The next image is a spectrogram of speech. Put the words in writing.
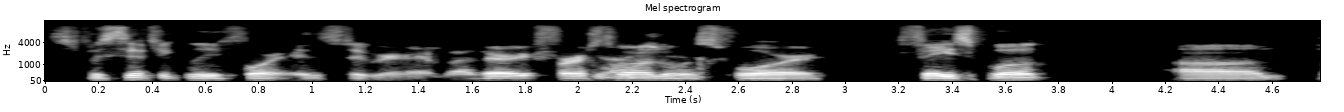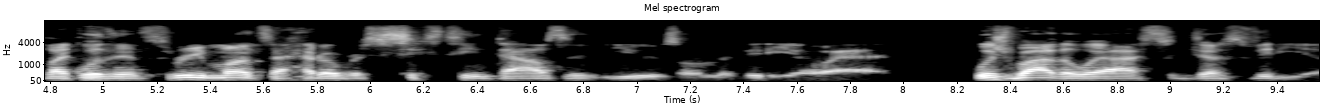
specifically for instagram. My very first gotcha. one was for facebook. Um, like within three months i had over 16000 views on the video ad which by the way i suggest video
